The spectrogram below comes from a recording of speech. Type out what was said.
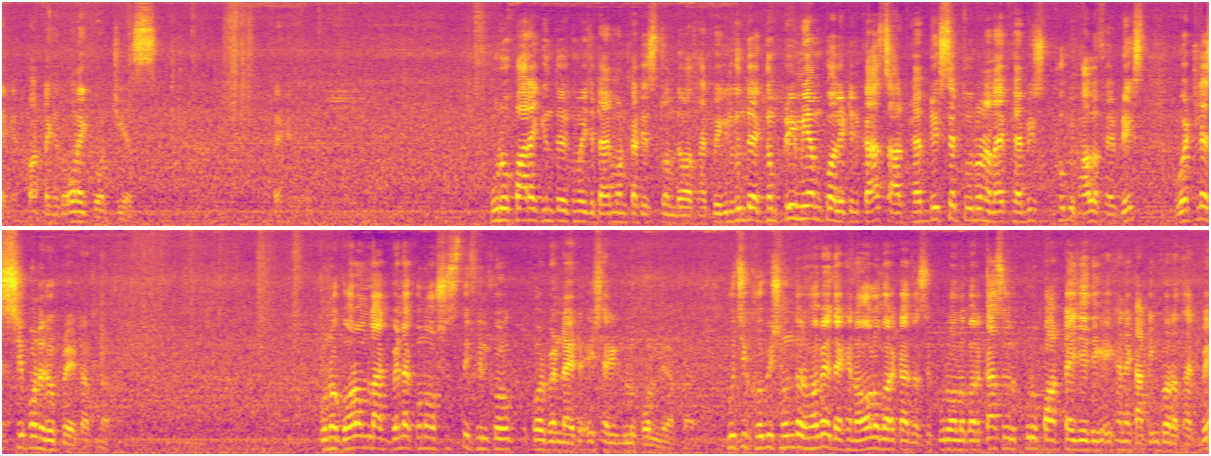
দেখেন পাটটা কিন্তু অনেক গর্জিয়াস দেখেন। পুরো পারে কিন্তু এরকম এই যে ডায়মন্ড কাট স্টোন দেওয়া থাকবে। এগুলো কিন্তু একদম প্রিমিয়াম কোয়ালিটির কাজ। আর ফ্যাব্রিক্সের তুলনা নাই ফ্যাব্রিক্স খুবই ভালো ফ্যাব্রিক্স ওয়েটলেস শিপনের উপরে এটা আপনার। কোনো গরম লাগবে না, কোনো অস্বস্তি ফিল করবেন না এটা এই শাড়িগুলো পরলে আপনার। কুচি খুবই সুন্দর হবে। দেখেন অল ওভার কাজ আছে। পুরো অল ওভার কাজ পুরো পাটটাই যে এখানে কাটিং করা থাকবে।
